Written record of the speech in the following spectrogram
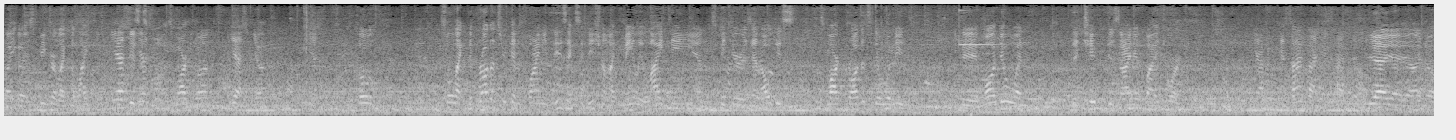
like a speaker, like a lighting. Yes, This yes. is smart, smart one. Yes, Yeah. yes, So, so like the products you can find in this exhibition, like mainly lighting and speakers and all these smart products, they will need the module and the chip designed by George. yeah. Designed by Mr. Yeah, yeah, yeah, I know.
